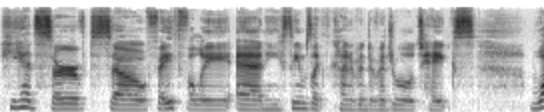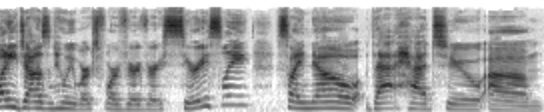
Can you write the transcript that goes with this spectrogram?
he had served so faithfully and he seems like the kind of individual who takes what he does and who he works for very, very seriously. So I know that had to um,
